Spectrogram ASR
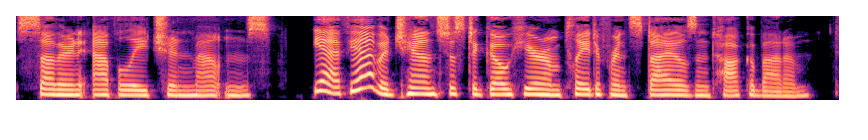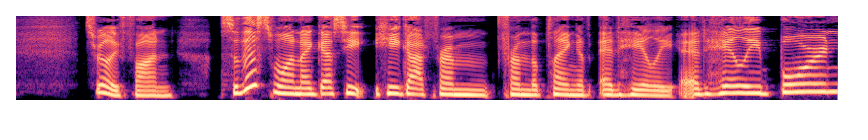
southern Appalachian Mountains. Yeah, if you have a chance just to go here and play different styles and talk about them, it's really fun. So this one, I guess he, he got from, from the playing of Ed Haley. Ed Haley, born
